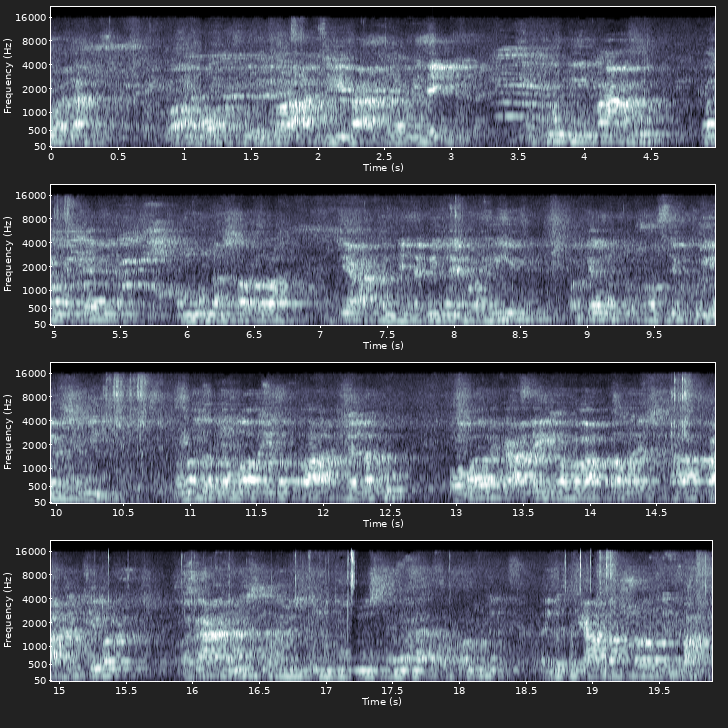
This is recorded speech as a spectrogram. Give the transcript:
بالخضوع له وأمرك بطاعته بعد والديك فكوني معه كما كانت أمنا سارة مطيعة لأبينا إبراهيم وكانت تخاطبه يا سيدي فنظر الله إلى طاعتها له وبارك عليها وأعطاها إسحاق بعد الكبر. وجعل نسلها مثل نجوم السماء والرمل التي على شاطئ البحر.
